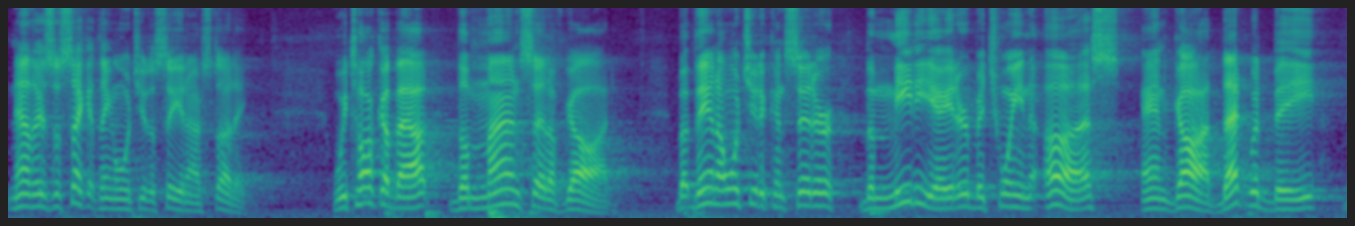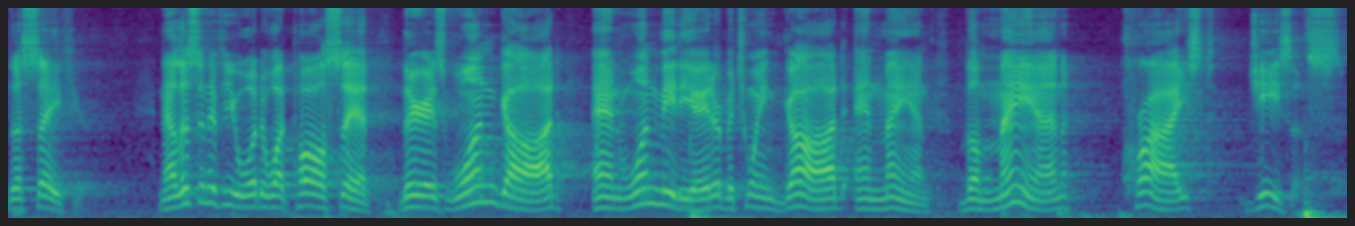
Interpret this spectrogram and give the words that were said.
Now there's a second thing I want you to see in our study. We talk about the mindset of God. But then I want you to consider the mediator between us and God. That would be the Savior. Now, listen, if you would, to what Paul said. There is one God and one mediator between God and man, the man, Christ Jesus.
